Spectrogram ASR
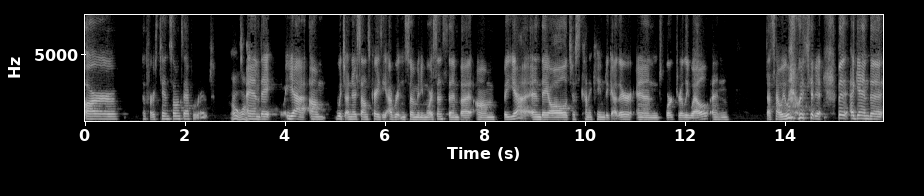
are the first 10 songs I ever wrote. Oh, wow. And they, yeah, um, which I know sounds crazy. I've written so many more since then, but, um, but yeah, and they all just kind of came together and worked really well. And that's how we went with it. But again, the,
